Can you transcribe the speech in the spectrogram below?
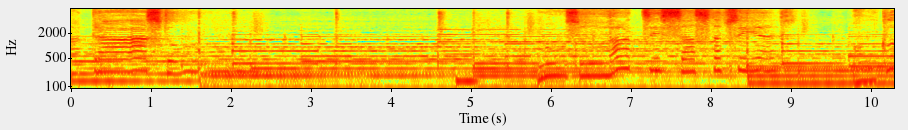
atrás tu mūsu acis sastapsies un klūč.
